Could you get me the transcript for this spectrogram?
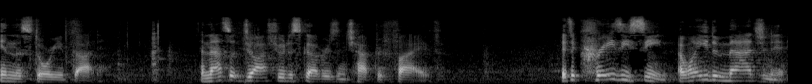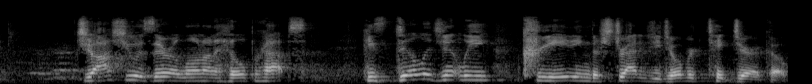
in the story of God. And that's what Joshua discovers in chapter 5. It's a crazy scene. I want you to imagine it. Joshua is there alone on a hill, perhaps. He's diligently creating their strategy to overtake Jericho.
